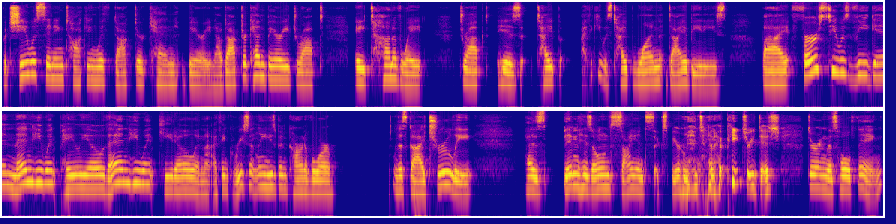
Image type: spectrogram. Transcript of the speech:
but she was sitting talking with Dr. Ken Berry. Now, Dr. Ken Berry dropped a ton of weight, dropped his type, I think he was type 1 diabetes. By first, he was vegan, then he went paleo, then he went keto, and I think recently he's been carnivore. This guy truly has been his own science experiment and a petri dish during this whole thing.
